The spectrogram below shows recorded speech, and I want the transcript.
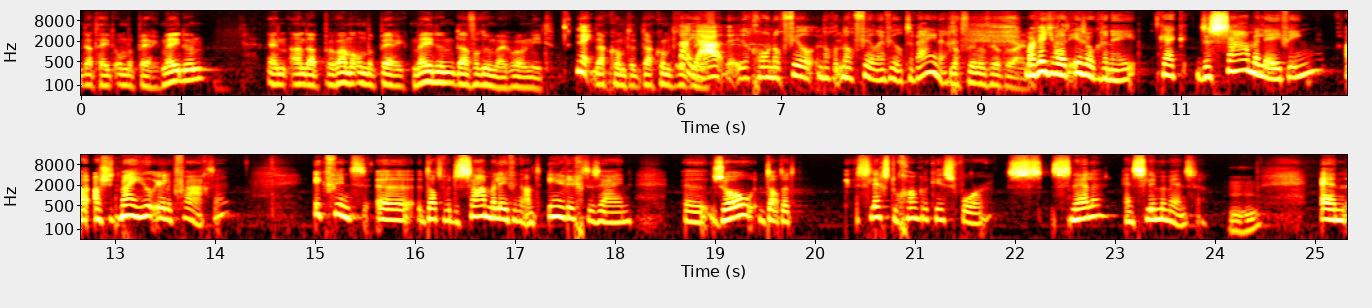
dat heet Onbeperkt Meedoen. En aan dat programma Onbeperkt Meedoen, daar voldoen wij gewoon niet. Nee. Daar komt het, daar komt het Nou ja, gewoon nog veel, nog, nog veel en veel te weinig. Nog veel en veel te weinig. Maar weet je wat het is ook, René? Kijk, de samenleving, als je het mij heel eerlijk vraagt, hè, ik vind eh, dat we de samenleving aan het inrichten zijn eh, zo dat het slechts toegankelijk is voor snelle en slimme mensen. Mhm. En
